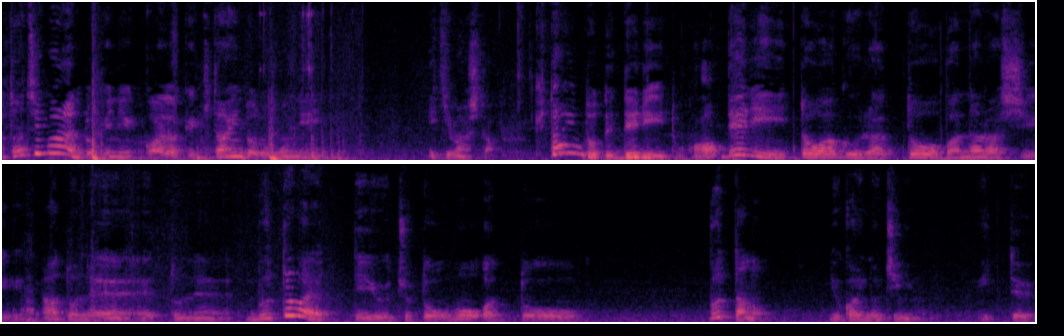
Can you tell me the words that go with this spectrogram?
二十歳ぐらいの時に1回だけ北インドの方に行きました。北インドってデリーとか？デリーとアグラとバナラシ。あとねえっとねブッダガヤっていうちょっとおぼあとブッダのゆかりの地にも行って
